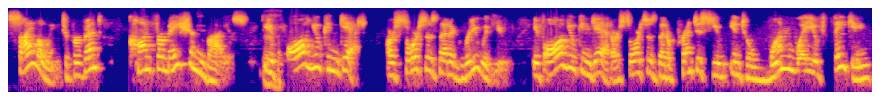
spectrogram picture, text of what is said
siloing, to prevent confirmation bias. Mm. If all you can get are sources that agree with you, if all you can get are sources that apprentice you into one way of thinking,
